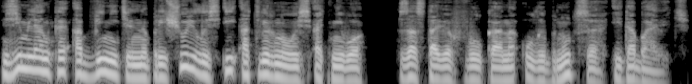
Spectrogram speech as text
Землянка обвинительно прищурилась и отвернулась от него, заставив вулкана улыбнуться и добавить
